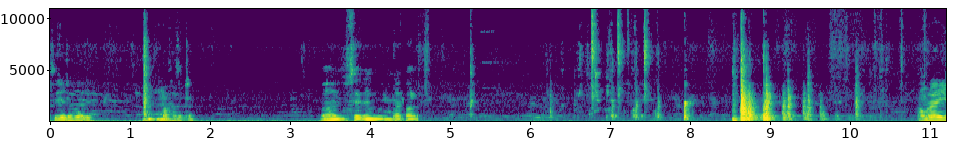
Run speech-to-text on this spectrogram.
ক্লিয়ার হবে রে মাথাটা সেদিন দেখা। আমরা এই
